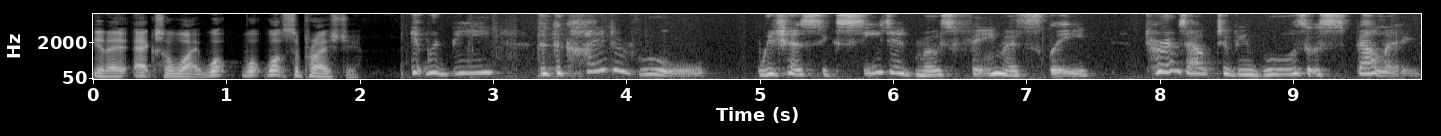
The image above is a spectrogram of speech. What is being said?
you know, X or Y. What, what, what surprised you? It would be that the kind of rule which has succeeded most famously, turns out to be rules of spelling.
